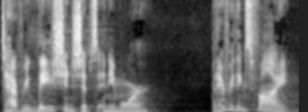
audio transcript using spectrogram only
to have relationships anymore, but everything's fine.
